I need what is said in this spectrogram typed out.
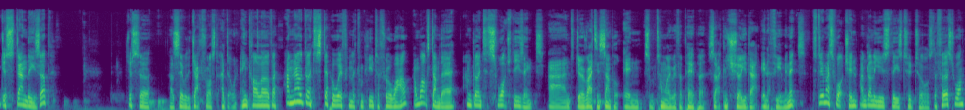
Just stand these up just so, as I say with the Jack Frost, I don't want ink all over. I'm now going to step away from the computer for a while, and whilst I'm there, I'm going to swatch these inks and do a writing sample in some Tomoe River paper so I can show you that in a few minutes. To do my swatching, I'm going to use these two tools. The first one,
